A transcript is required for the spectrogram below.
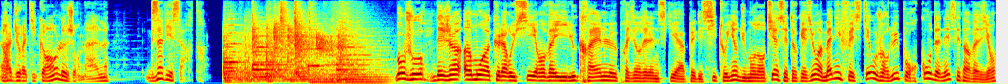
Radio Vatican, le journal, Xavier Sartre. Bonjour. Déjà un mois que la Russie a envahi l'Ukraine, le président Zelensky a appelé les citoyens du monde entier à cette occasion à manifester aujourd'hui pour condamner cette invasion.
